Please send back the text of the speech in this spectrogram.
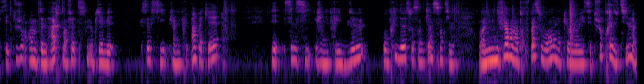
c'est toujours Hampton Art, en fait. Donc, il y avait celle-ci. J'en ai pris un paquet. Et celle-ci, j'en ai pris deux au prix de 75 centimes. les mini fleurs, on n'en trouve pas souvent. Donc, c'est toujours très utile.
